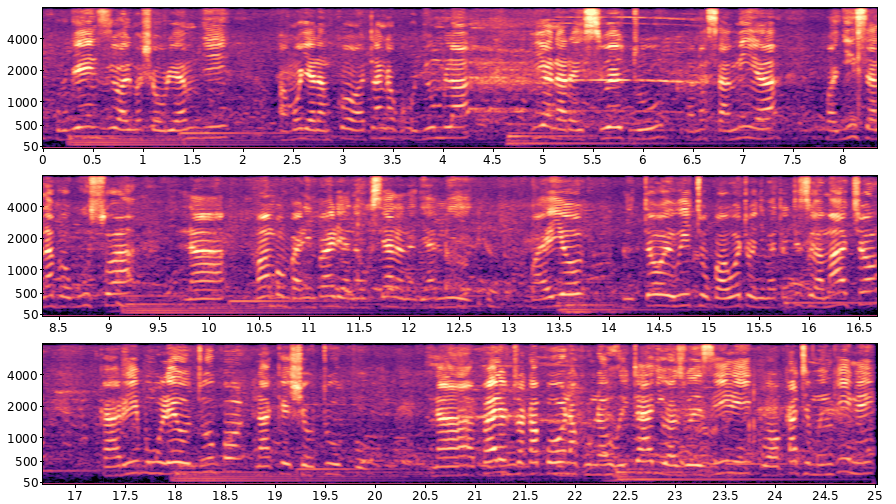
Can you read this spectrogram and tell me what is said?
mkurugenzi wa halmashauri ya mji pamoja na mkoa wa Tanga kwa ujumla, pia na rais wetu Mama Samia kwa jinsi anavyoguswa na mambo mbalimbali yanayohusiana na jamii. Kwa hiyo nitoe wito kwa wote wenye matatizo ya macho, karibu, leo tupo na kesho tupo, na pale tutakapoona kuna uhitaji wa zoezi hili kwa wakati mwingine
